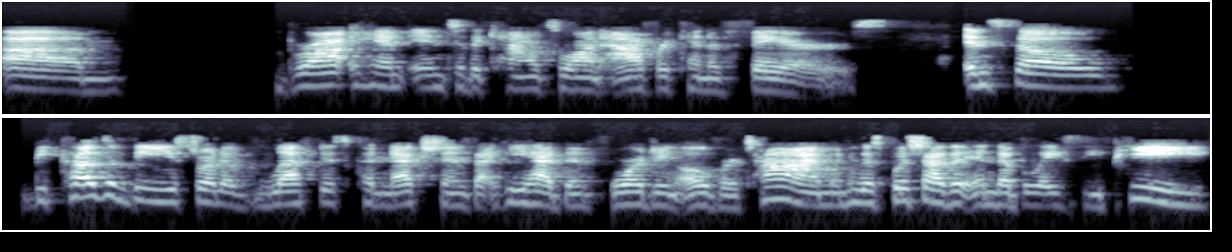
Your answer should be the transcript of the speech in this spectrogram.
um, brought him into the Council on African Affairs. And so, because of these sort of leftist connections that he had been forging over time, when he was pushed out of the NAACP,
